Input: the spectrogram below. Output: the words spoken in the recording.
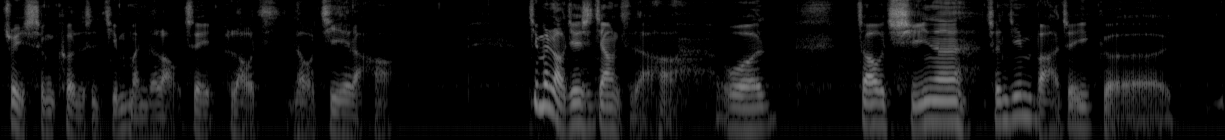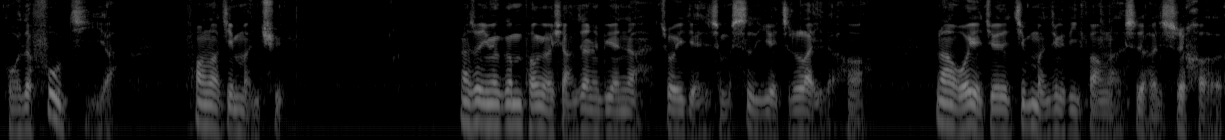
最深刻的是金门的老街老老街了哈。金门老街是这样子的哈，我。早期呢，曾经把这一个我的户籍啊放到金门去。那时候因为跟朋友想在那边呢做一点什么事业之类的哈，那我也觉得金门这个地方呢是很适合，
